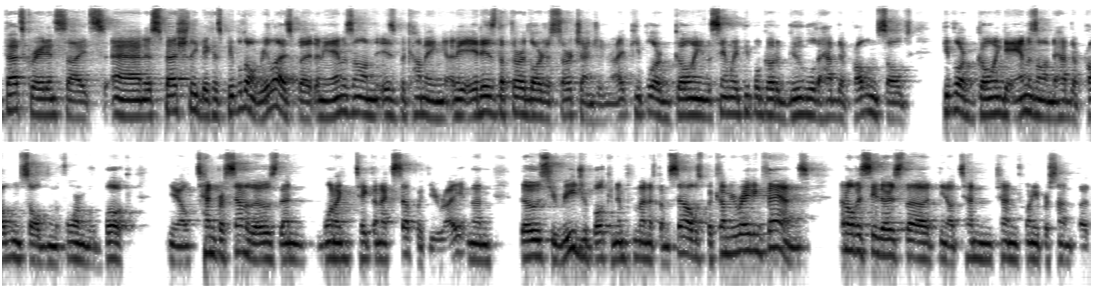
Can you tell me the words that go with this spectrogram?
That's great insights, and especially because people don't realize, but I mean, Amazon is becoming. I mean, it is the third largest search engine, right? People are going the same way people go to Google to have their problem solved. People are going to Amazon to have their problem solved in the form of a book you know 10% of those then want to take the next step with you right and then those who read your book and implement it themselves become your raving fans and obviously there's the you know 10 10 20% that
